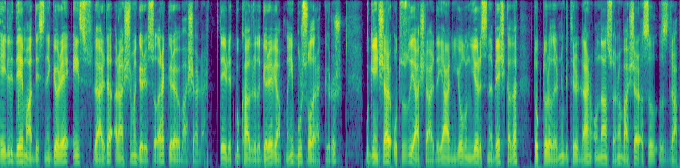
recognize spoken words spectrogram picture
50D maddesine göre enstitülerde araştırma görevlisi olarak göreve başlarlar. Devlet bu kadroda görev yapmayı burs olarak görür. Bu gençler 30'lu yaşlarda yani yolun yarısına 5 kala doktoralarını bitirirler. Ondan sonra başlar asıl ızdırap.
